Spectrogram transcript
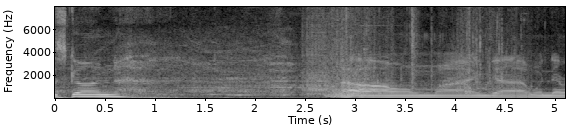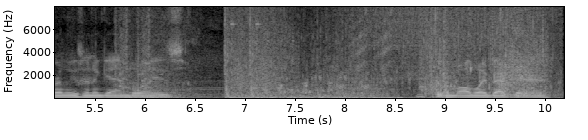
This gun. Oh my god, we're never losing again, boys. Put them all the way back there.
